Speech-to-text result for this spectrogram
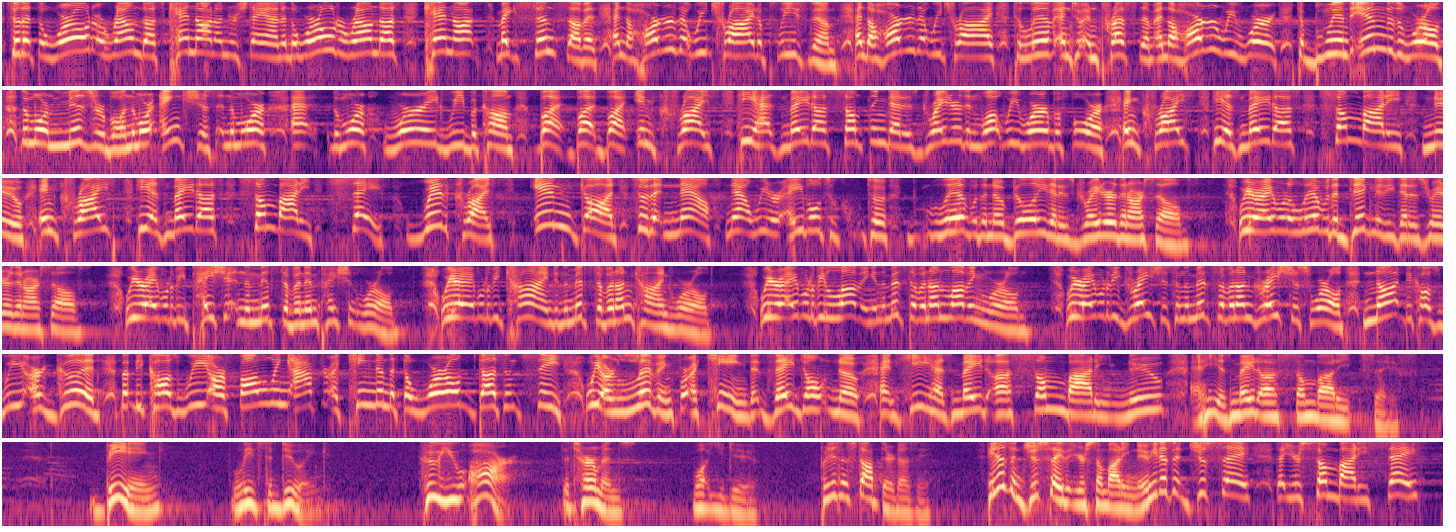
so that the world around us cannot understand and the world around us cannot make sense of it. And the harder that we try to please them, and the harder that we try to live and to impress them, and the harder we work to blend into the world, the more miserable and the more anxious and the more, uh, the more worried we become. But, but, but in Christ, He has made us something that is greater than what we were before. In Christ, He has made us somebody new. In Christ, Christ, He has made us somebody safe with Christ in God so that now, now we are able to, to live with a nobility that is greater than ourselves. We are able to live with a dignity that is greater than ourselves. We are able to be patient in the midst of an impatient world. We are able to be kind in the midst of an unkind world. We are able to be loving in the midst of an unloving world. We are able to be gracious in the midst of an ungracious world, not because we are good, but because we are following after a kingdom that the world doesn't see. We are living for a king that they don't know, and he has made us somebody new, and he has made us somebody safe. Being leads to doing. Who you are determines what you do. But he doesn't stop there, does he? He doesn't just say that you're somebody new. He doesn't just say that you're somebody safe.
